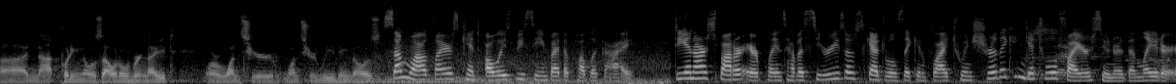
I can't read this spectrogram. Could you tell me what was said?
uh, not putting those out overnight, or once you're once you're leaving those. Some wildfires can't always be seen by the public eye. DNR spotter airplanes have a series of schedules they can fly to ensure they can get to a fire sooner than later.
